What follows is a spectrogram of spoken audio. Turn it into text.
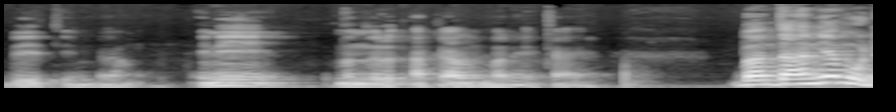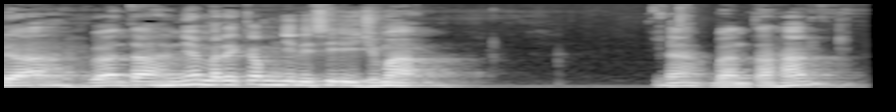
Ditimbang. Ini menurut akal mereka. Ya. Bantahannya mudah, bantahannya mereka menyelisih ijma. Ya, bantahan.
